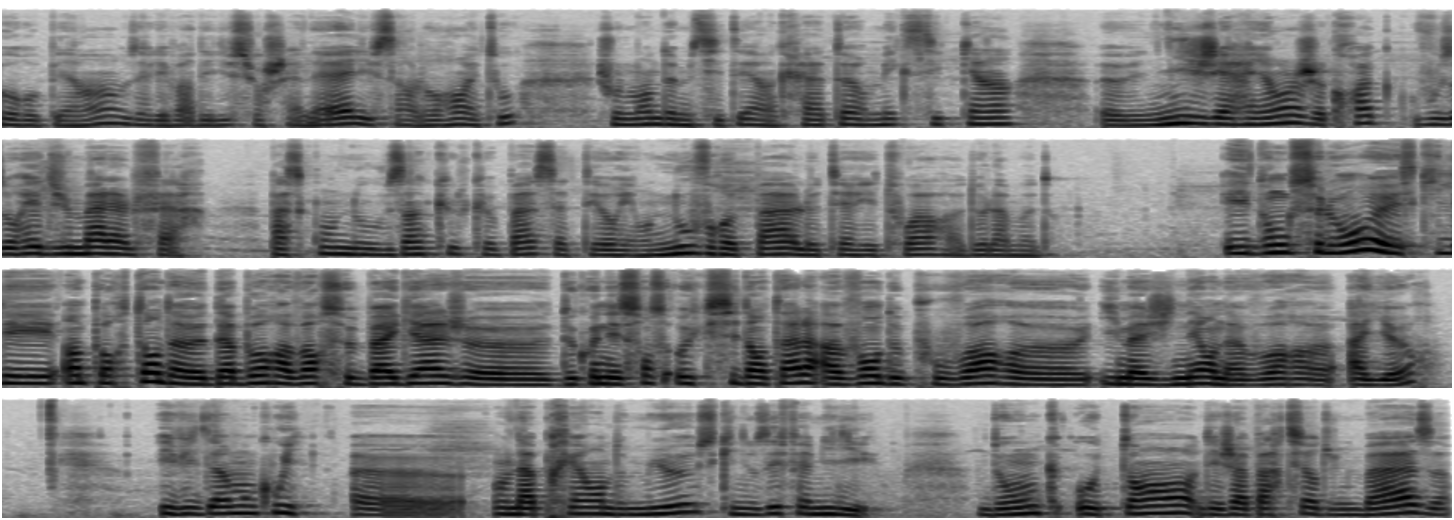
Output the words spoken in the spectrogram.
européens. Vous allez voir des livres sur Chanel, Yves Saint Laurent et tout. Je vous demande de me citer un créateur mexicain, euh, nigérian. Je crois que vous aurez du mal à le faire parce qu'on ne nous inculque pas cette théorie. On n'ouvre pas le territoire de la mode. Et donc, selon eux, est-ce qu'il est important d'abord avoir ce bagage euh, de connaissances occidentales avant de pouvoir euh, imaginer en avoir ailleurs? Évidemment que oui. Euh, on appréhende mieux ce qui nous est familier. Donc autant déjà partir d'une base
